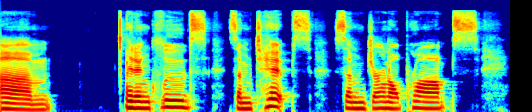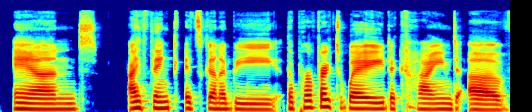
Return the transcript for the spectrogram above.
Um, it includes some tips, some journal prompts, and I think it's going to be the perfect way to kind of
